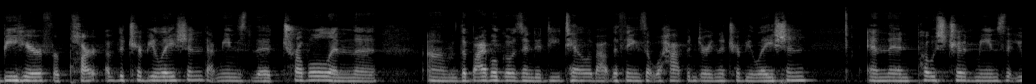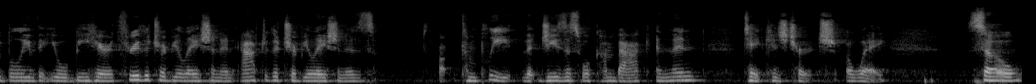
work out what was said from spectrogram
be here for part of the tribulation. That means the trouble and the um, the Bible goes into detail about the things that will happen during the tribulation. And then post trib means that you believe that you will be here through the tribulation, and after the tribulation is uh, complete, that Jesus will come back and then take his church away. So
